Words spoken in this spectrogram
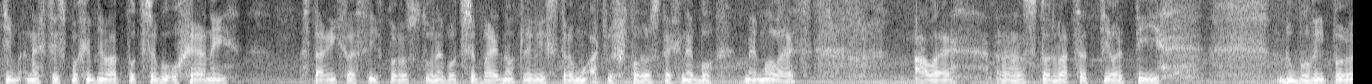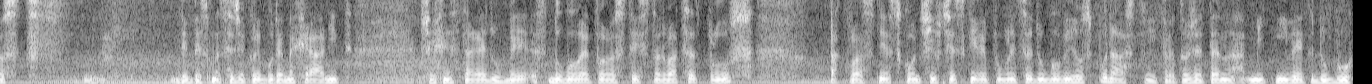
Tím nechci spochybňovat potřebu ochrany starých lesních porostů nebo třeba jednotlivých stromů, ať už v porostech nebo mimo les, ale 120-letý eh, dubový porost, kdybychom si řekli, budeme chránit všechny staré duby, dubové porosty 120+, plus, tak vlastně skončí v České republice dubový hospodářství, protože ten mítní věk dubu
